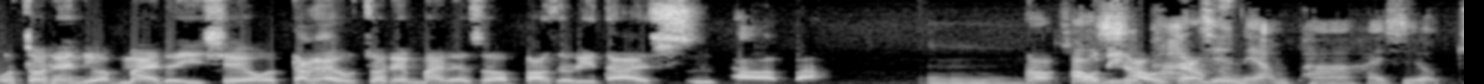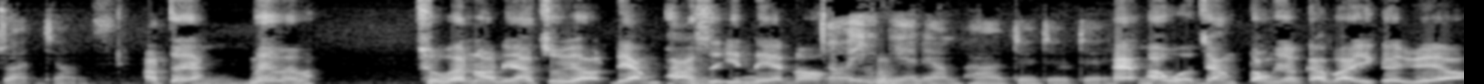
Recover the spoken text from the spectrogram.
我昨天有卖的一些，我大概我昨天卖的时候，报酬率大概十趴吧。嗯，好，哦，你看我这样减两趴还是有赚这样子。啊，对啊，没有没有，楚文哦，你要注意哦，两趴是一年哦。哦，一年两趴，对对对。哎，啊，我这样动用搞不好一个月哦。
